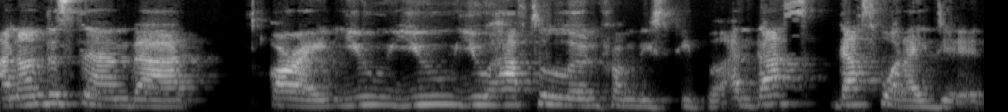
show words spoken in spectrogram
and understand that all right you you you have to learn from these people and that's that's what i did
